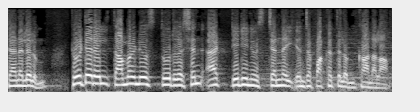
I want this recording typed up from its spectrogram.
சேனலிலும் டுவிட்டரில் Tamil news Doordarshan at DD news Chennai என்ற பக்கத்திலும் காணலாம்.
